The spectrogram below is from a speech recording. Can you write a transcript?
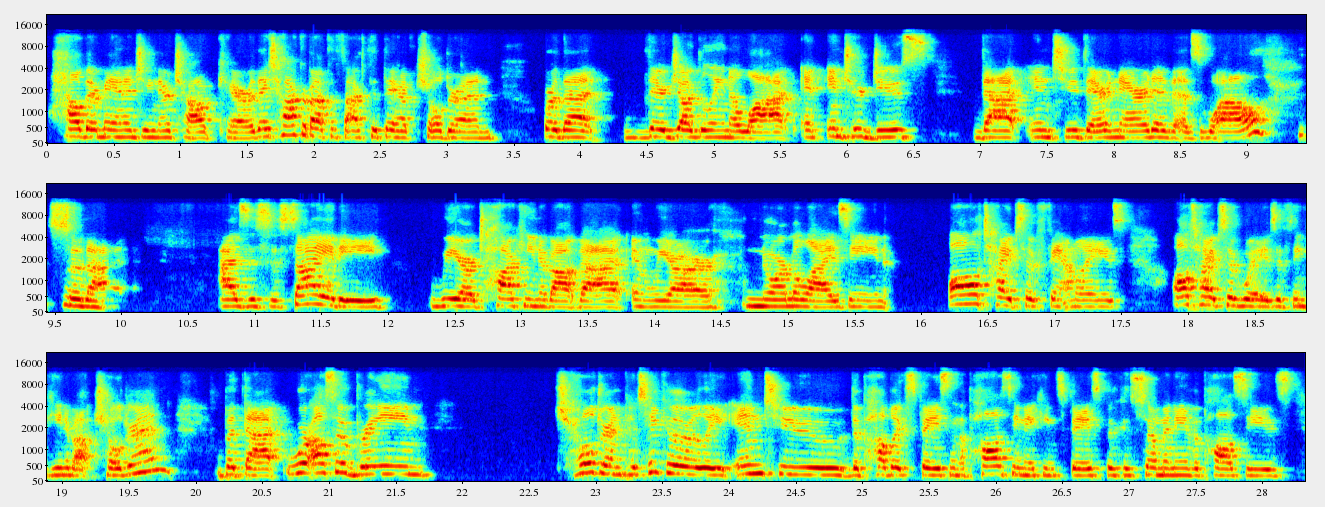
how they're managing their childcare. They talk about the fact that they have children or that they're juggling a lot and introduce that into their narrative as well so mm-hmm. that as a society, we are talking about that and we are normalizing all types of families, all types of ways of thinking about children, but that we're also bringing children, particularly into the public space and the policymaking space, because so many of the policies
